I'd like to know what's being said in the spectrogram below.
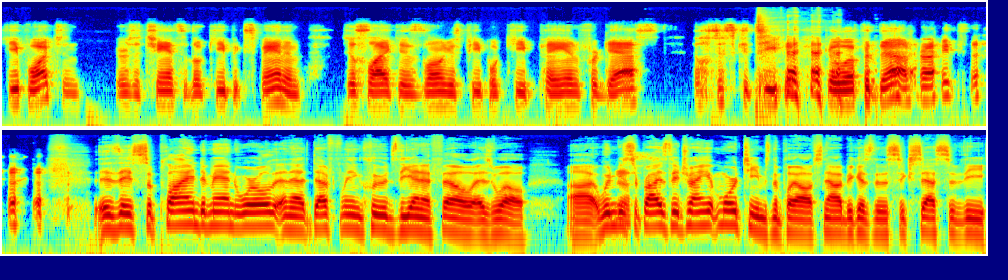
keep watching, there's a chance that they'll keep expanding. Just like as long as people keep paying for gas, it'll just continue to go up and down, right? it's a supply and demand world, and that definitely includes the NFL as well. Uh, wouldn't yes. be surprised if they try and get more teams in the playoffs now because of the success of the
